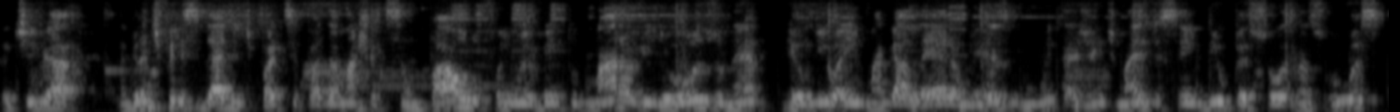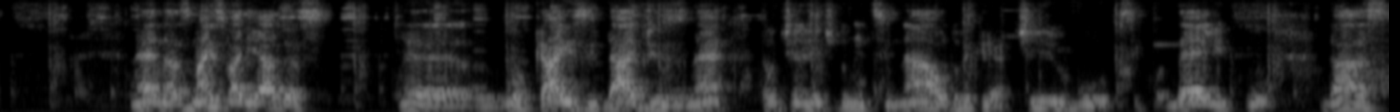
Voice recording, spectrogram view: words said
Eu tive a, a, grande felicidade de participar da Marcha de São Paulo, foi um evento maravilhoso, né? Reuniu aí uma galera mesmo, muita gente, mais de 100 mil pessoas nas ruas, né? Nas mais variadas é, locais, idades, né? Então tinha gente do medicinal, do recreativo, psicodélico, das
